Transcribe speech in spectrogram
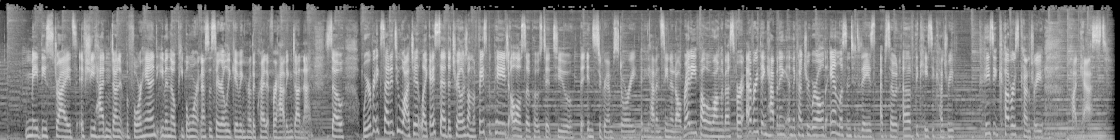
made these strides if she hadn't done it beforehand, even though people weren't necessarily giving her the credit for having done that. So we're excited to watch it. Like I said, the trailer's on the Facebook page. I'll also post it to the Instagram story. If you haven't seen it already, follow along with us for everything happening in the country world and listen to today's episode of the Casey Country Casey Covers Country podcast.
